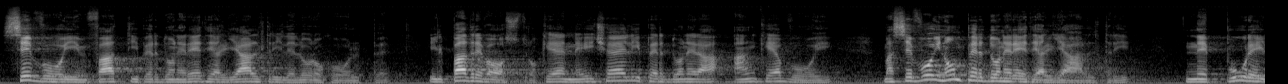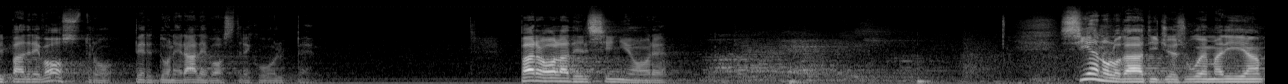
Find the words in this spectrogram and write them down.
Se voi infatti perdonerete agli altri le loro colpe, il Padre vostro che è nei cieli perdonerà anche a voi, ma se voi non perdonerete agli altri, neppure il Padre vostro perdonerà le vostre colpe. Parola del Signore. Siano lodati Gesù e Maria.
